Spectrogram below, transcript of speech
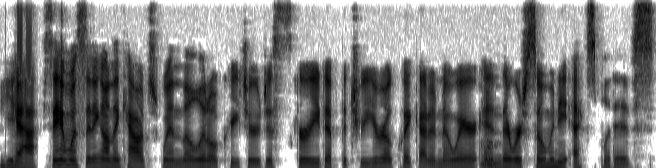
Yeah. Sam was sitting on the couch when the little creature just scurried up the tree real quick out of nowhere, and there were so many expletives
